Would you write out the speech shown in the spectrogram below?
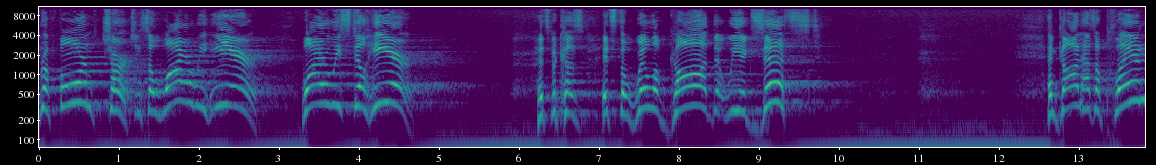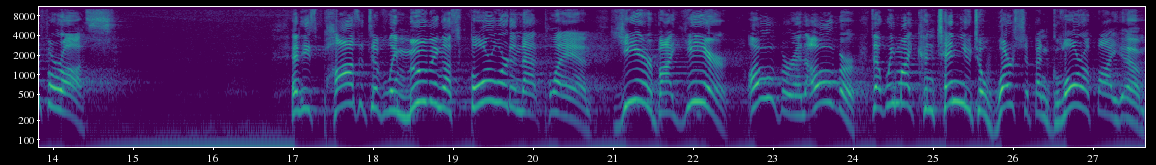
Reformed church. And so, why are we here? Why are we still here? It's because it's the will of God that we exist. And God has a plan for us. And He's positively moving us forward in that plan year by year over and over that we might continue to worship and glorify Him,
